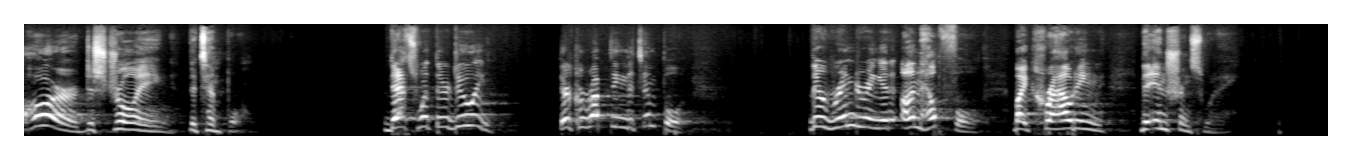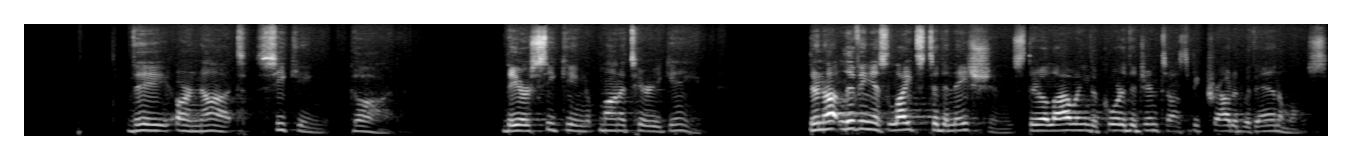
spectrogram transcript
are destroying the temple. That's what they're doing. They're corrupting the temple. They're rendering it unhelpful by crowding the entranceway. They are not seeking God, they are seeking monetary gain. They're not living as lights to the nations. They're allowing the court of the Gentiles to be crowded with animals.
